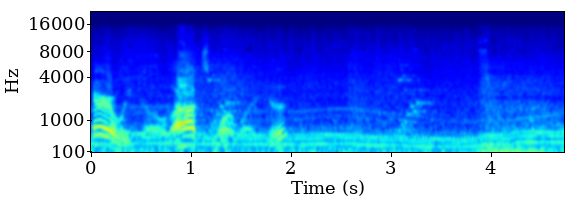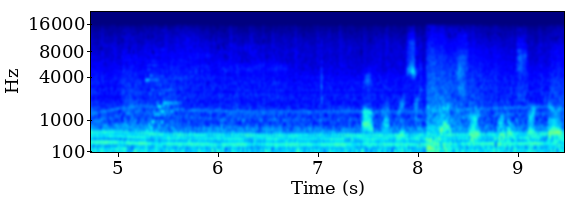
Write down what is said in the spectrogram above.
There we go. That's more like it. I'm not risking that short little shortcut.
